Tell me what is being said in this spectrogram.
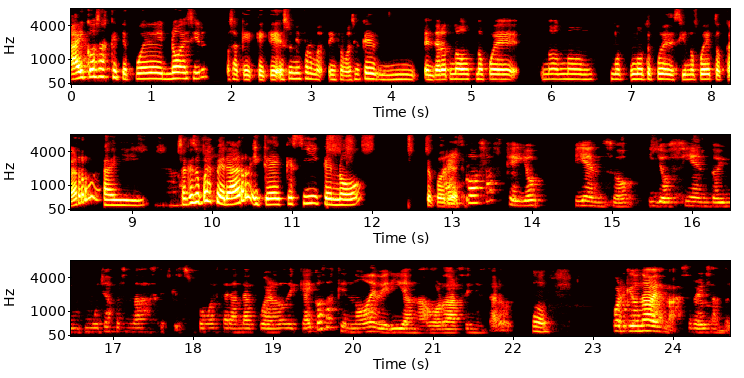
hay cosas que te puede no decir, o sea, que, que, que es una información que mm, el tarot no, no puede no, no, no, no te puede decir, no puede tocar. Hay, o sea, ¿qué se puede esperar y qué, que sí, que no? Se podría Hay cosas que yo pienso y yo siento, y muchas personas que supongo estarán de acuerdo, de que hay cosas que no deberían abordarse en el tarot. Mm. Porque una vez más, regresando,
